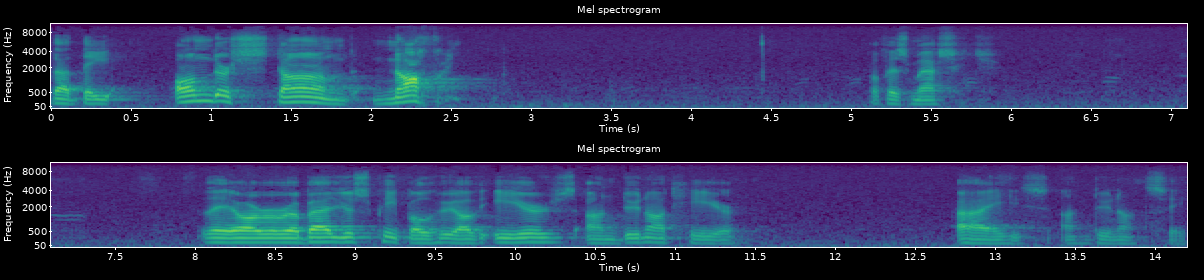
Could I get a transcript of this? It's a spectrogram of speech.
that they understand nothing of his message. They are a rebellious people who have ears and do not hear, eyes and do not see.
